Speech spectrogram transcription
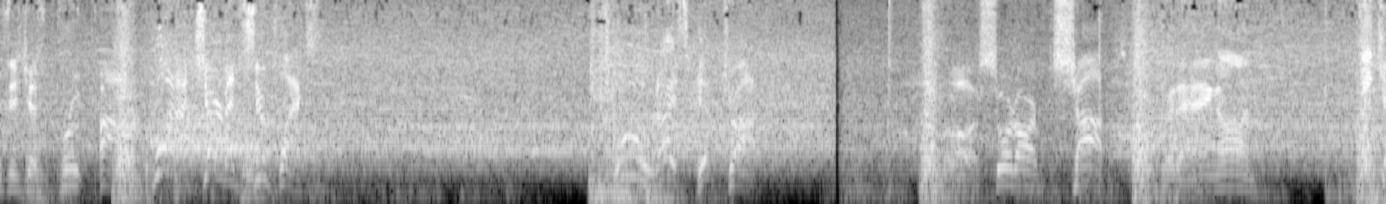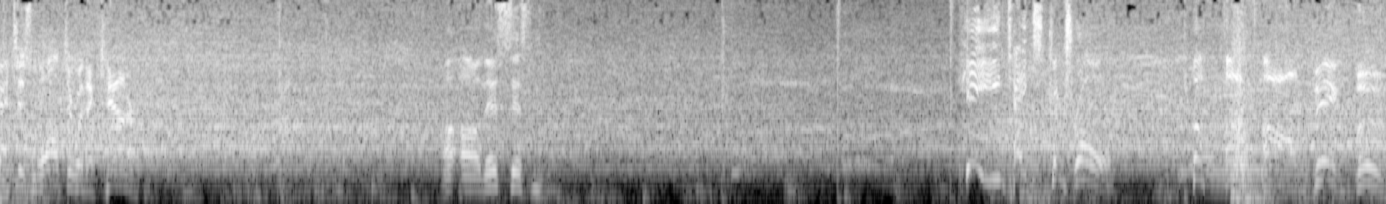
This is just brute power. What a German suplex. Ooh, nice hip drop. Oh, short arm chopped. Way to hang on. He catches Walter with a counter. Uh-oh, this is... He takes control. Oh. Big boot.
